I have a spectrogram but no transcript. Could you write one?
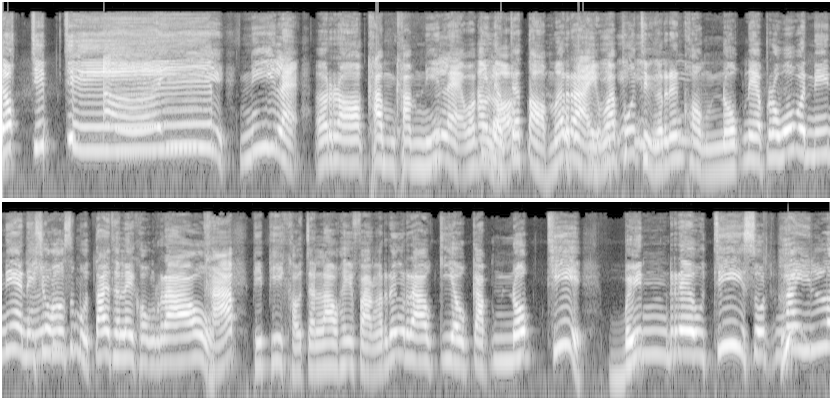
นกจิ๊บจิ๊เอ้ยบนี่แหละ รอคำคำนี้แหละว่าเอาพี่เหเหรลืออมจะตอบเมื่อไหร่ว่าพูดถึงเรื่องของนกเนี่ยเพราะว่าวันนี้เนี่ยในช่วงห้องสมุดใต้ทะเลของเราครับ พี่ๆเขาจะเล่าให้ฟังเรื่องราวเกี่ยวกับนกที่ บินเร็วที่สุดในโล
